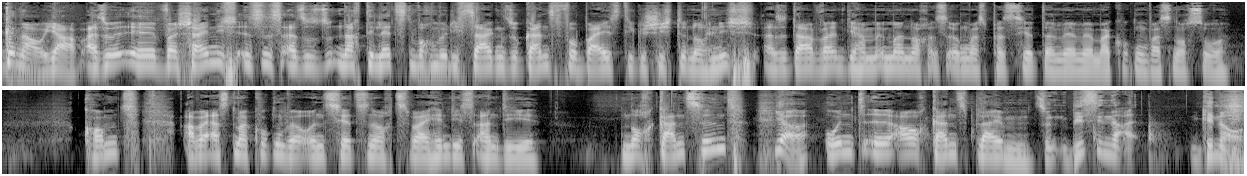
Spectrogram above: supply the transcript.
Genau, ja. Also äh, wahrscheinlich ist es, also so, nach den letzten Wochen würde ich sagen, so ganz vorbei ist die Geschichte noch nicht. Also da, die haben immer noch, ist irgendwas passiert, dann werden wir mal gucken, was noch so kommt. Aber erstmal gucken wir uns jetzt noch zwei Handys an, die noch ganz sind. Ja. Und äh, auch ganz bleiben. So ein bisschen eine Genau.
